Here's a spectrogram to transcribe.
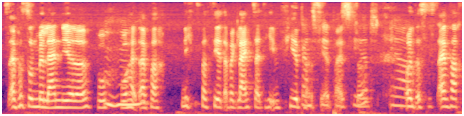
Das ist einfach so ein Millennial-Buch, mhm. wo halt einfach nichts passiert, aber gleichzeitig eben viel Ganz passiert, viel passiert. weißt du? Ja. Und es ist einfach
